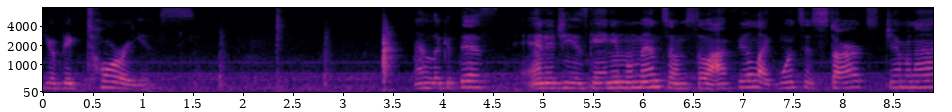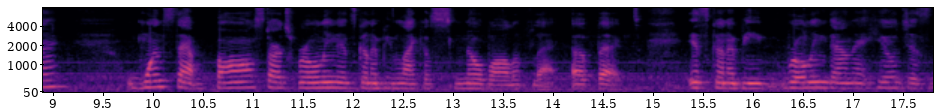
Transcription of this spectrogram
You're victorious. And look at this. Energy is gaining momentum. So I feel like once it starts, Gemini, once that ball starts rolling, it's going to be like a snowball effect. It's going to be rolling down that hill, just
